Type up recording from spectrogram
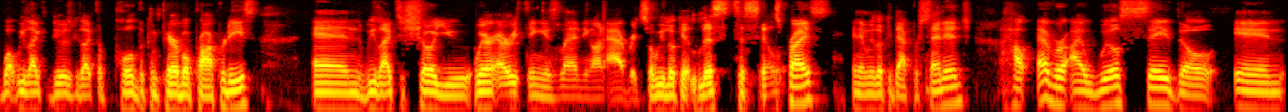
what we like to do is we like to pull the comparable properties and we like to show you where everything is landing on average. So we look at list to sales price and then we look at that percentage. However, I will say though, in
